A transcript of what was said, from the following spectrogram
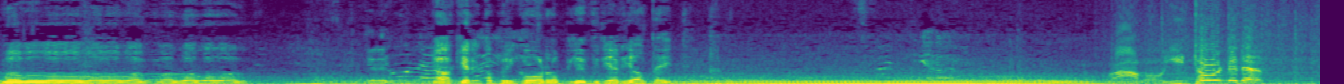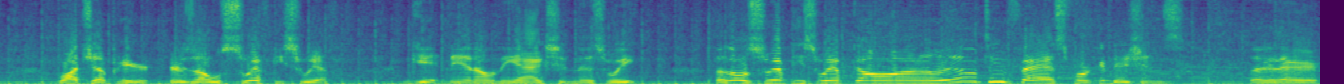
Wow, wow, wow, wow, wow, wow, wow, wow, wow. Ja, get het op record op je video de hele tijd. Bravo, you tore it up. Watch up here. There's old Swifty Swift getting in on the action this week. Look old Swifty Swift going a little too fast for conditions. Look at there.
